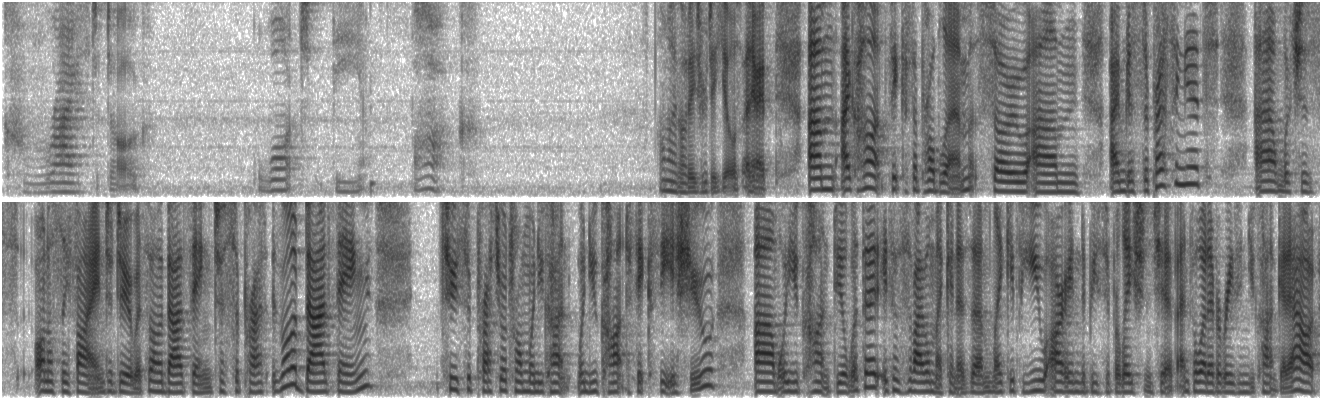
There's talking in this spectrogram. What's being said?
Christ, dog. What the fuck? Oh my god, he's ridiculous. Anyway, um, I can't fix the problem, so um, I'm just suppressing it, um, which is honestly fine to do. It's not a bad thing to suppress. It's not a bad thing to suppress your trauma when you can't when you can't fix the issue um, or you can't deal with it. It's a survival mechanism. Like if you are in an abusive relationship and for whatever reason you can't get out,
